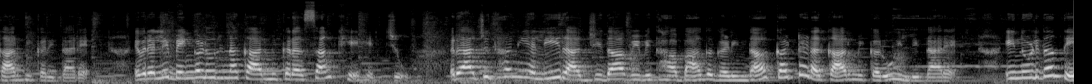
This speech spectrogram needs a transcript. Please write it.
ಕಾರ್ಮಿಕರಿದ್ದಾರೆ. ಇವರಲ್ಲಿ ಬೆಂಗಳೂರಿನ ಕಾರ್ಮಿಕರ ಸಂಖ್ಯೆ ಹೆಚ್ಚು. ರಾಜಧಾನಿಯಲ್ಲಿ ರಾಜ್ಯದ ವಿವಿಧ ಭಾಗಗಳಿಂದ ಕಟ್ಟಡ ಕಾರ್ಮಿಕರು ಇಲ್ಲಿದ್ದಾರೆ. ಇನ್ನುಳಿದಂತೆ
